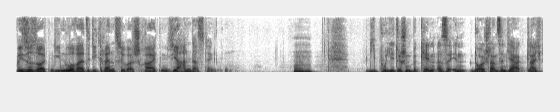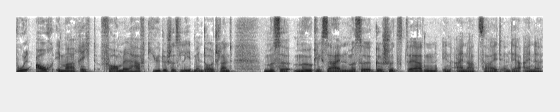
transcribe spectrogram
Wieso sollten die nur, weil sie die Grenze überschreiten, hier anders denken? Hm die politischen Bekenntnisse in Deutschland sind ja gleichwohl auch immer recht formelhaft. Jüdisches Leben in Deutschland müsse möglich sein, müsse geschützt werden in einer Zeit, in der eine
